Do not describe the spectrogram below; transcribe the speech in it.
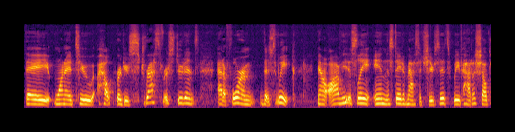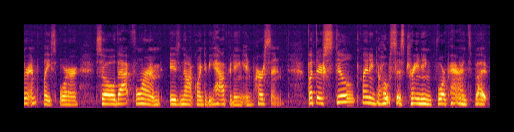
They wanted to help reduce stress for students at a forum this week. Now, obviously, in the state of Massachusetts, we've had a shelter in place order, so that forum is not going to be happening in person. But they're still planning to host this training for parents, but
